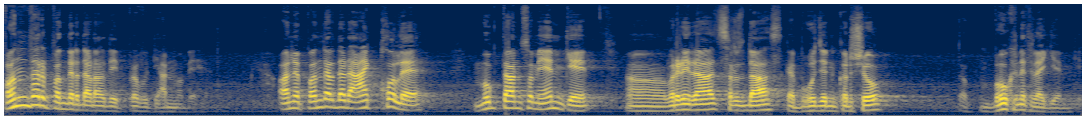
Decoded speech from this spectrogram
પંદર પંદર દાડા સુધી પ્રભુ ધ્યાનમાં બે અને પંદર દાડા આંખ ખોલે, મુક્તાન સ્વામી એમ કે વર્ણિરાજ સરદાસ કઈ ભોજન કરશો? તો ભૂખ નથી લાગી એમ કે.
